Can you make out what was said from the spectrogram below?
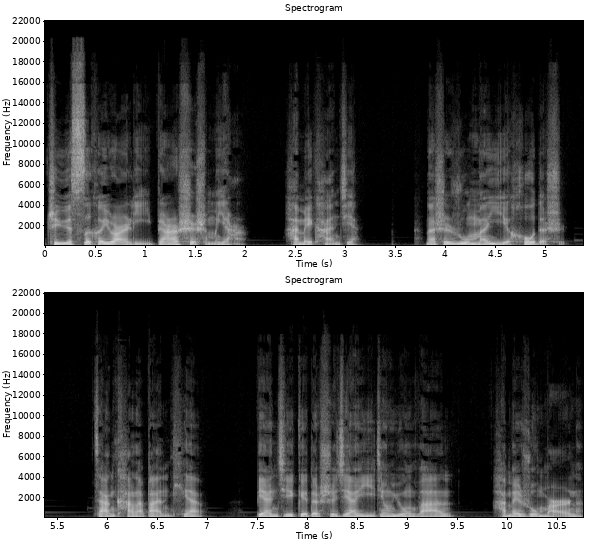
至于四合院里边是什么样，还没看见，那是入门以后的事。咱看了半天，编辑给的时间已经用完，还没入门呢。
